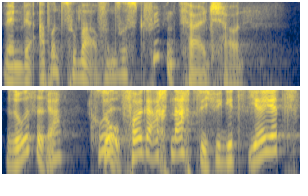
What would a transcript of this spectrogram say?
wenn wir ab und zu mal auf unsere Streaming-Zahlen schauen. So ist es. Ja, cool. So, Folge 88, wie geht's dir jetzt?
